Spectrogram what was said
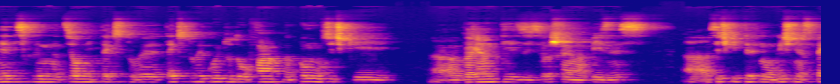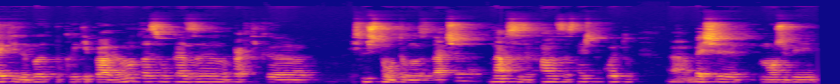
недискриминационни текстове, текстове, които да обхванат напълно всички варианти за извършване на бизнес всички технологични аспекти да бъдат покрити правилно. Това се оказа на практика изключително трудна задача. НАП се захвана с нещо, което беше, може би,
